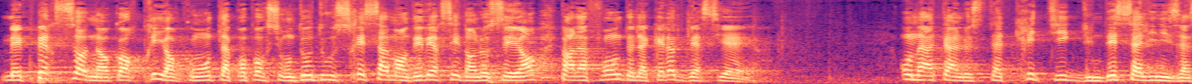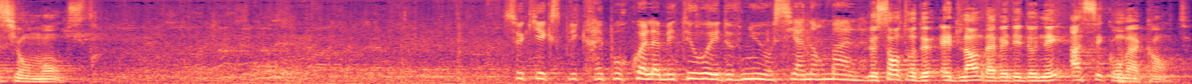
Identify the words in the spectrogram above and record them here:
mais personne n'a encore pris en compte la proportion d'eau douce récemment déversée dans l'océan par la fonte de la calotte glaciaire. On a atteint le stade critique d'une désalinisation monstre. Ce qui expliquerait pourquoi la météo est devenue aussi anormale. Le centre de Headland avait des données assez convaincantes.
